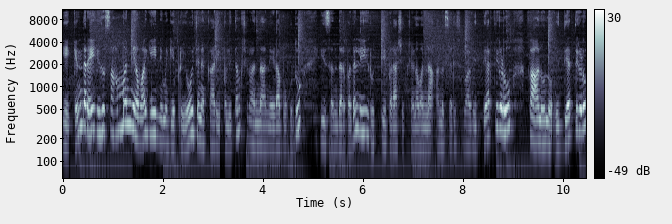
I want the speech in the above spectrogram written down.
ಏಕೆಂದರೆ ಇದು ಸಾಮಾನ್ಯವಾಗಿ ನಿಮಗೆ ಪ್ರಯೋಜನಕಾರಿ ಫಲಿತಾಂಶಗಳನ್ನು ನೀಡಬಹುದು. ಈ ಸಂದರ್ಭದಲ್ಲಿ ವೃತ್ತಿಪರ ಶಿಕ್ಷಣವನ್ನು ಅನುಸರಿಸುವ ವಿದ್ಯಾರ್ಥಿಗಳು, ಕಾನೂನು ವಿದ್ಯಾರ್ಥಿಗಳು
